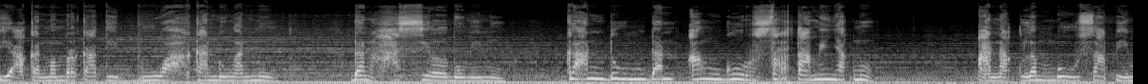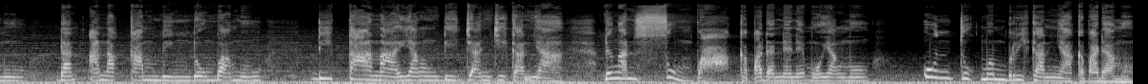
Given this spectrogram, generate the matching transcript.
Ia akan memberkati buah kandunganmu dan hasil bumimu, gandum dan anggur serta minyakmu, anak lembu sapimu dan anak kambing dombamu di tanah yang dijanjikannya dengan sumpah kepada nenek moyangmu untuk memberikannya kepadamu.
